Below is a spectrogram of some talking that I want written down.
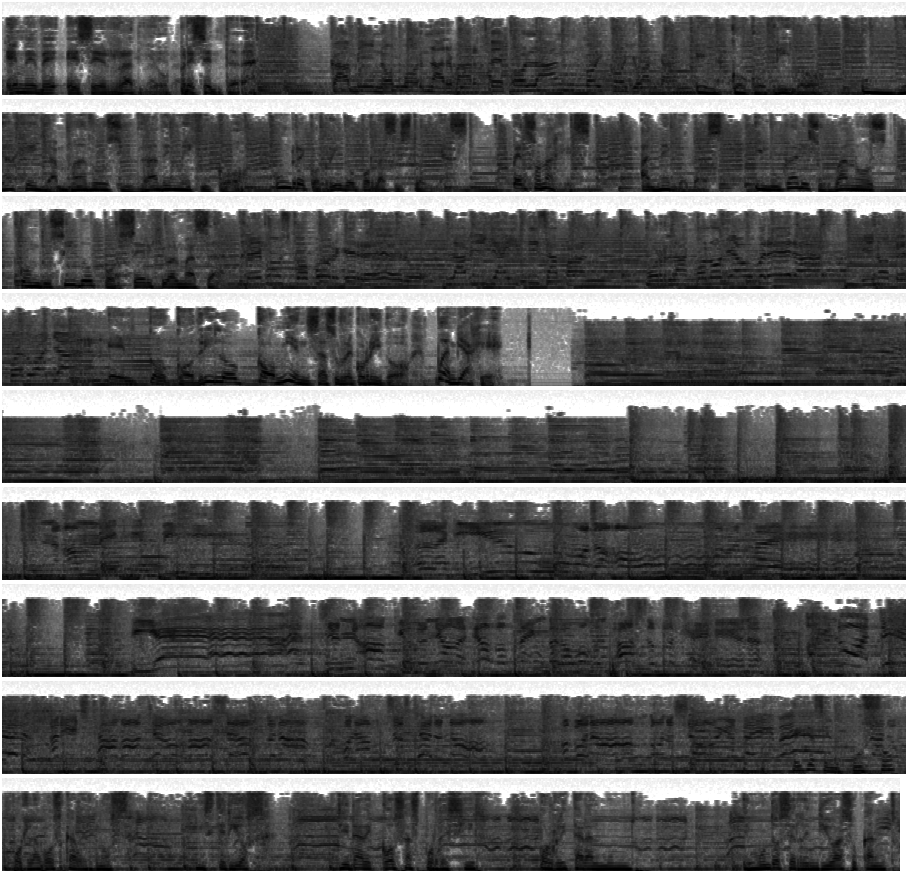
MBS Radio presenta Camino por Narvarte, Polanco y Coyoacán. El Cocodrilo, un viaje llamado Ciudad de México, un recorrido por las historias, personajes, anécdotas y lugares urbanos conducido por Sergio Almazán. Te busco por Guerrero, la Villa Itizapán, por la colonia obrera y no te puedo hallar. El Cocodrilo comienza su recorrido. Buen viaje. De cosas por decir, por gritar al mundo. El mundo se rindió a su canto.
